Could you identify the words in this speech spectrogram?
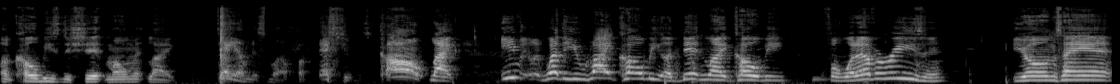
a Kobe's the shit moment? Like, damn, this motherfucker, that shit was cold. Like, even whether you like Kobe or didn't like Kobe for whatever reason, you know what I'm saying?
